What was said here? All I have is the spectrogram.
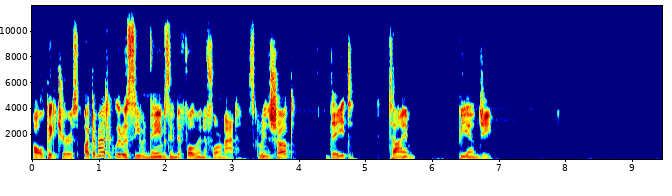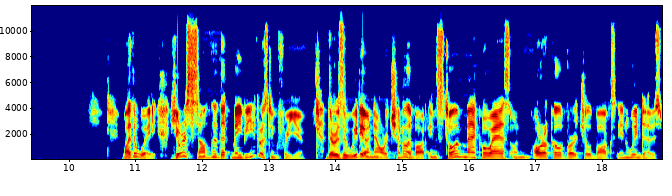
All pictures automatically receive names in the following format – screenshot, date, time, PNG. By the way, here is something that may be interesting for you. There is a video on our channel about installing macOS on Oracle VirtualBox in Windows.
